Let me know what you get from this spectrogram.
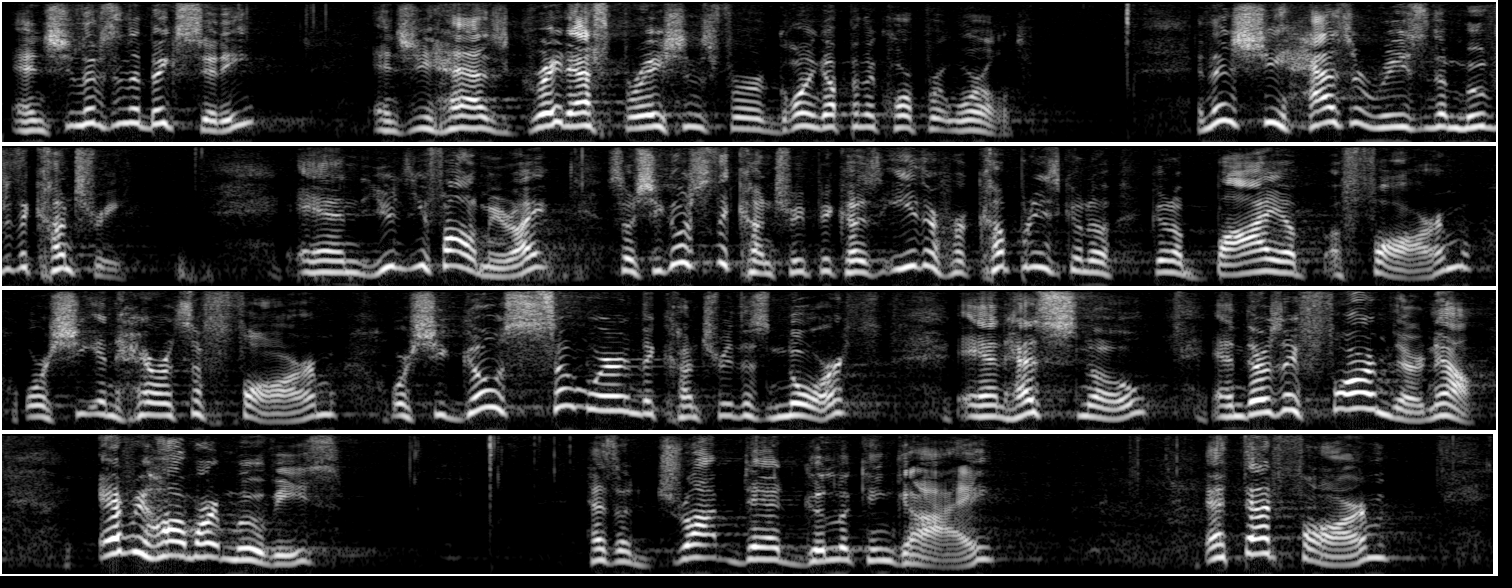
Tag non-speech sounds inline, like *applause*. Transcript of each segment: And she lives in the big city, and she has great aspirations for going up in the corporate world. And then she has a reason to move to the country. And you, you follow me, right? So she goes to the country because either her company's gonna, gonna buy a, a farm, or she inherits a farm, or she goes somewhere in the country that's north and has snow, and there's a farm there. Now, every Hallmark movies has a drop dead good looking guy at that farm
